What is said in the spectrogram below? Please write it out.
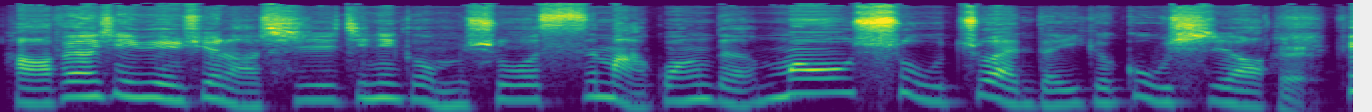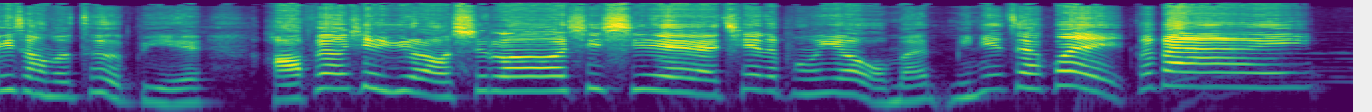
好，非常谢谢岳远炫老师今天跟我们说司马光的《猫树传》的一个故事哦，对，非常的特别。好，非常谢谢岳老师喽，谢谢，亲爱的朋友，我们明天再会，拜拜。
